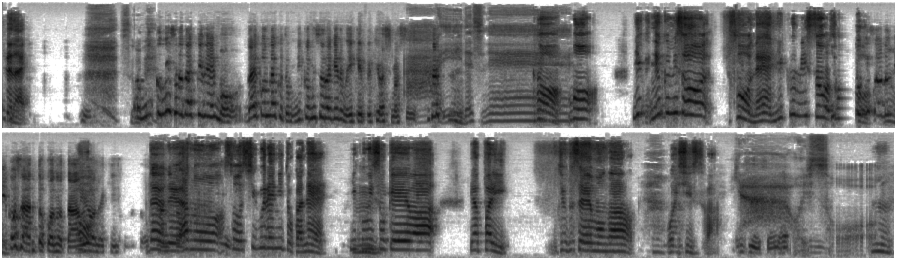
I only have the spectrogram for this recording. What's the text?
いけない。すごい。肉味噌だけでも、大根なくても肉味噌だけでもいける気はします。いいですね。そう、もう、に肉味噌、そうね、肉味噌、そう。肉味噌ルミ子さんとこのと合うような気がする。だよね、あの、うんそう、しぐれ煮とかね、肉味噌系は、やっぱり、熟成もんが美味しいっすわ。美味しい。美味しそう。うん。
